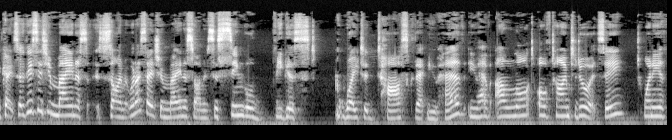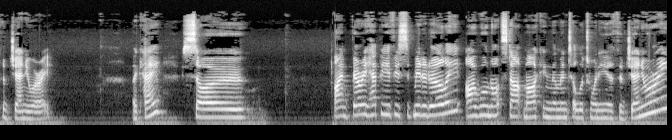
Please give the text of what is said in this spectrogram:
Okay, so this is your main assignment. When I say it's your main assignment, it's the single biggest weighted task that you have. You have a lot of time to do it. See, 20th of January. Okay, so I'm very happy if you submit it early. I will not start marking them until the 20th of January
